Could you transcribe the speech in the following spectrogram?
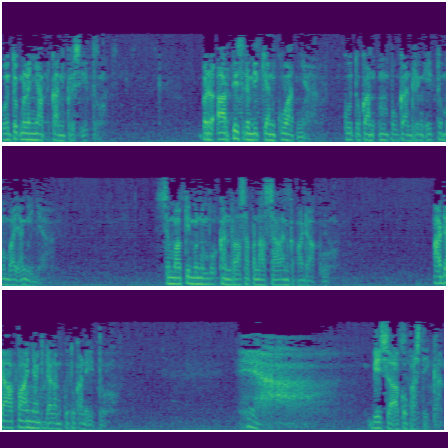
untuk melenyapkan keris itu. Berarti sedemikian kuatnya kutukan empu gandring itu membayanginya. Semakin menumbuhkan rasa penasaran kepadaku. Ada apanya di dalam kutukan itu? Ya, bisa aku pastikan.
